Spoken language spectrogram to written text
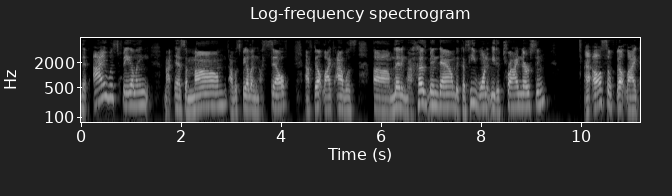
that I was failing my, as a mom. I was failing myself. I felt like I was, um, letting my husband down because he wanted me to try nursing. I also felt like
